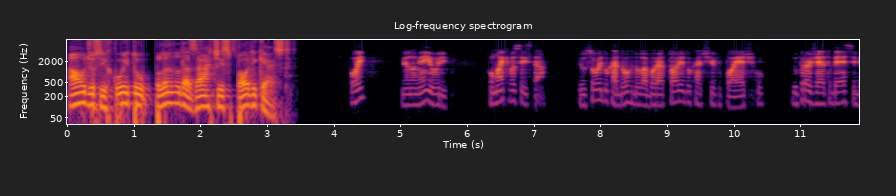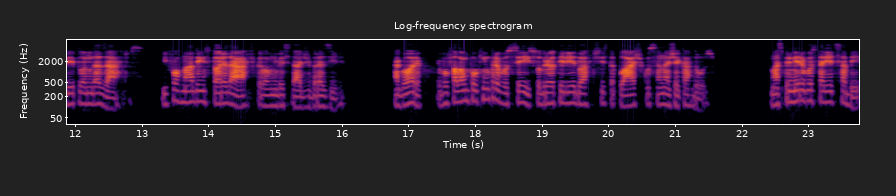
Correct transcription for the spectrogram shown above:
Audiocircuito Plano das Artes Podcast. Oi, meu nome é Yuri. Como é que você está? Eu sou educador do Laboratório Educativo Poético do projeto BSB Plano das Artes e formado em História da Arte pela Universidade de Brasília. Agora, eu vou falar um pouquinho para vocês sobre o ateliê do artista plástico Sanagê Cardoso. Mas primeiro eu gostaria de saber:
